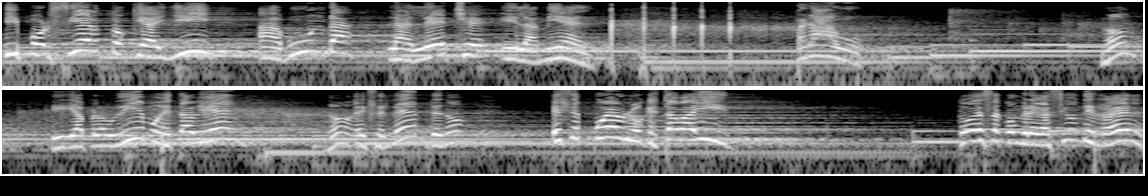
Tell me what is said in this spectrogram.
Y por cierto que allí abunda la leche y la miel. Bravo. ¿No? Y aplaudimos, está bien. ¿No? Excelente, ¿no? Ese pueblo que estaba ahí, toda esa congregación de Israel,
